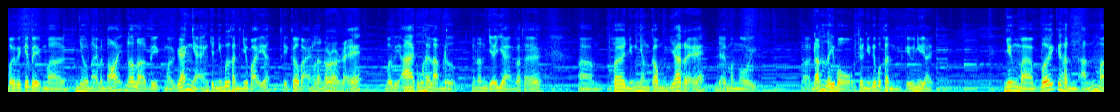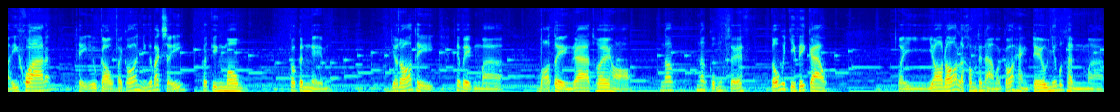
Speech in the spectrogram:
Bởi vì cái việc mà như hồi nãy mình nói đó là việc mà gán nhãn cho những bức hình như vậy á, thì cơ bản là nó là rẻ bởi vì ai cũng có thể làm được cho nên dễ dàng có thể à, thuê những nhân công giá rẻ để mà ngồi à, đánh label cho những cái bức hình kiểu như vậy nhưng mà với cái hình ảnh mà y khoa đó thì yêu cầu phải có những cái bác sĩ có chuyên môn có kinh nghiệm. Do đó thì cái việc mà bỏ tiền ra thuê họ nó nó cũng sẽ tốn cái chi phí cao. Và do đó là không thể nào mà có hàng triệu những bức hình mà,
